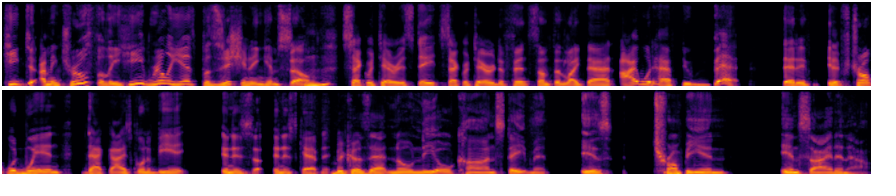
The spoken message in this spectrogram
he, I mean, truthfully, he really is positioning himself, mm -hmm. Secretary of State, Secretary of Defense, something like that. I would have to bet that if, if Trump would win, that guy's going to be in his uh, in his cabinet because that no neocon statement is Trumpian inside and out.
